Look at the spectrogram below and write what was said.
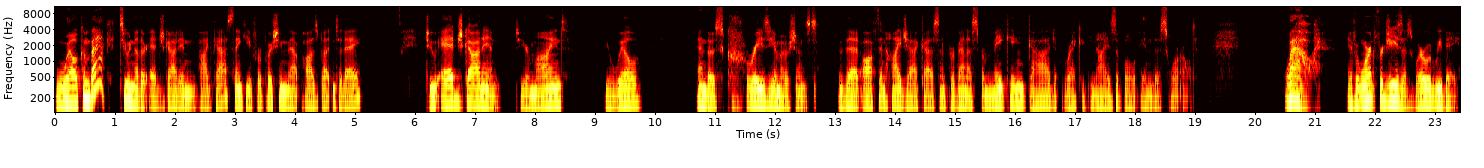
Welcome back to another Edge God In podcast. Thank you for pushing that pause button today. To edge God in to your mind, your will, and those crazy emotions that often hijack us and prevent us from making God recognizable in this world. Wow. If it weren't for Jesus, where would we be?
